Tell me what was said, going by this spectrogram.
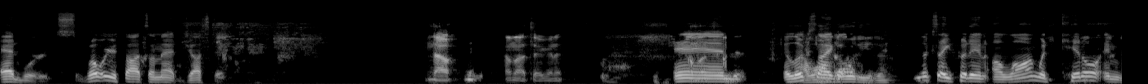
Edwards. What were your thoughts on that, Justin? No, I'm not taking it. And it I looks like it either. looks like you put in along with Kittle and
